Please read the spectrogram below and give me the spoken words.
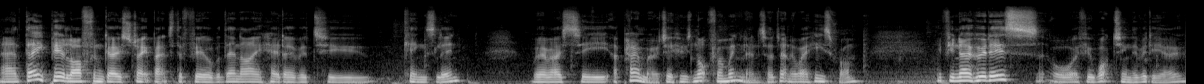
And they peel off and go straight back to the field, but then I head over to Kings Lynn, where I see a paramotor who's not from Wingland, so I don't know where he's from. If you know who it is, or if you're watching the video,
